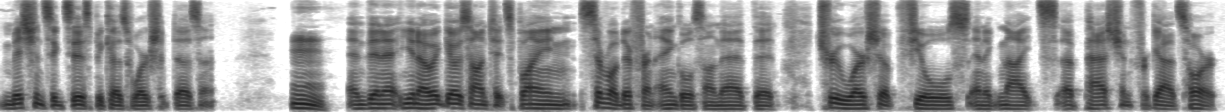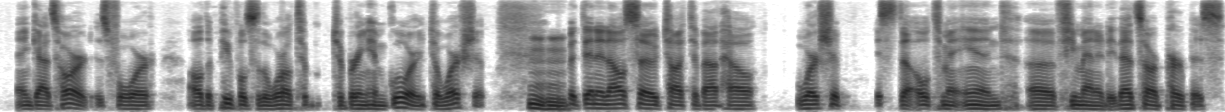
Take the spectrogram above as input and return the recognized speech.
missions exist because worship doesn't. Mm. And then it, you know it goes on to explain several different angles on that. That true worship fuels and ignites a passion for God's heart, and God's heart is for all the peoples of the world to to bring Him glory, to worship. Mm-hmm. But then it also talked about how worship is the ultimate end of humanity. That's our purpose,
